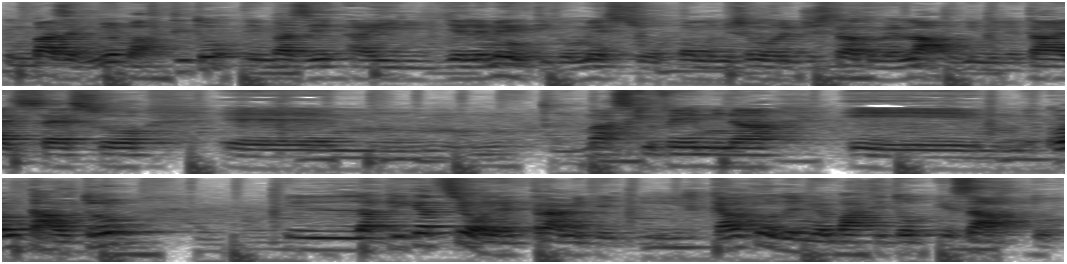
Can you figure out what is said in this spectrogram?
in base al mio battito, in base agli elementi che ho messo quando mi sono registrato nell'app, quindi l'età, il sesso, ehm, maschio, femmina e, e quant'altro, l'applicazione tramite il calcolo del mio battito esatto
